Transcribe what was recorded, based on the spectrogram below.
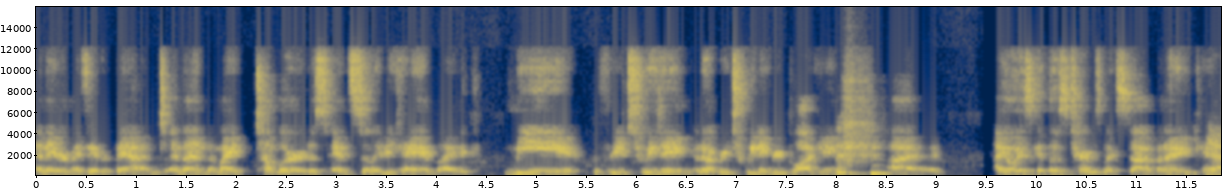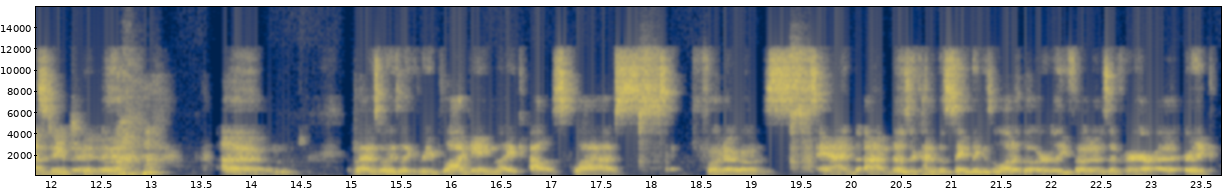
and they were my favorite band. And then my Tumblr just instantly became like me retweeting, not retweeting, reblogging. uh, I always get those terms mixed up, and I can't yeah, stand it. Um, but I was always like reblogging like Alice Glass photos, and um, those are kind of the same thing as a lot of the early photos of her, uh, or like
